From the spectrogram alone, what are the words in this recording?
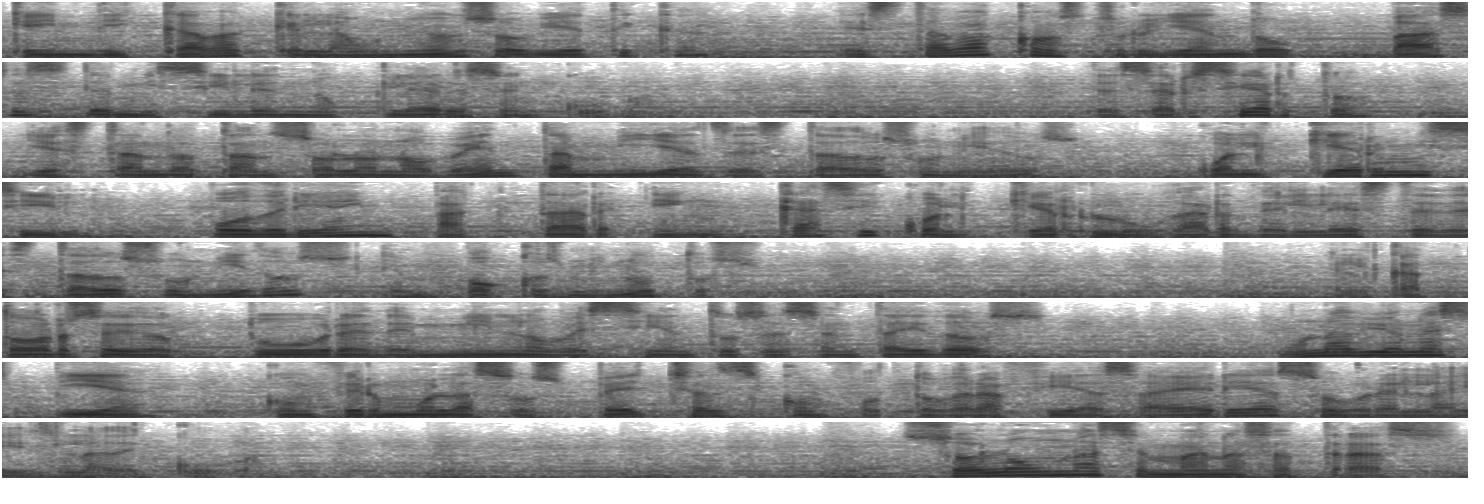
que indicaba que la Unión Soviética estaba construyendo bases de misiles nucleares en Cuba. De ser cierto, y estando a tan solo 90 millas de Estados Unidos, cualquier misil podría impactar en casi cualquier lugar del este de Estados Unidos en pocos minutos. El 14 de octubre de 1962, un avión espía confirmó las sospechas con fotografías aéreas sobre la isla de Cuba. Solo unas semanas atrás,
